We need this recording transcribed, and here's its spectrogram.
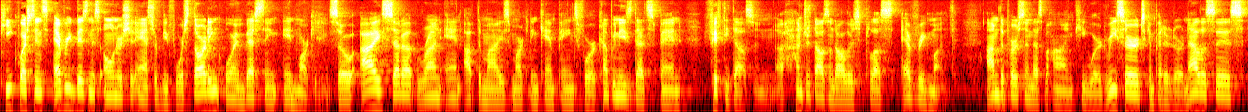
key questions every business owner should answer before starting or investing in marketing. So, I set up, run, and optimize marketing campaigns for companies that spend $50,000, $100,000 plus every month. I'm the person that's behind keyword research, competitor analysis,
